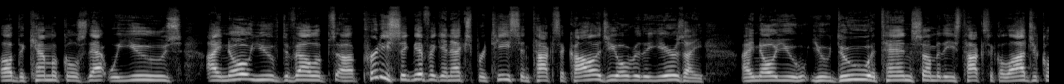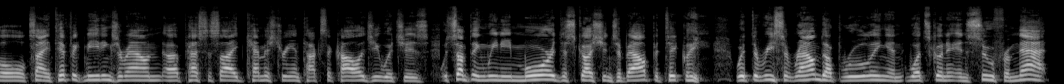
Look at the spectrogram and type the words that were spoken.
of the chemicals that we use. I know you've developed uh, pretty significant expertise in toxicology over the years. I I know you you do attend some of these toxicological scientific meetings around uh, pesticide chemistry and toxicology, which is something we need more discussions about, particularly with the recent Roundup ruling and what's going to ensue from that.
